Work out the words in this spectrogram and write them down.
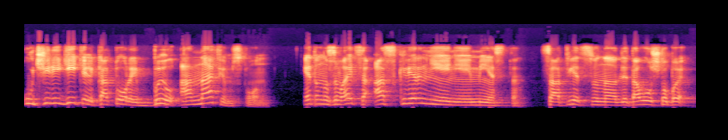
учредитель которой был анафемствован, это называется осквернение места. Соответственно, для того, чтобы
